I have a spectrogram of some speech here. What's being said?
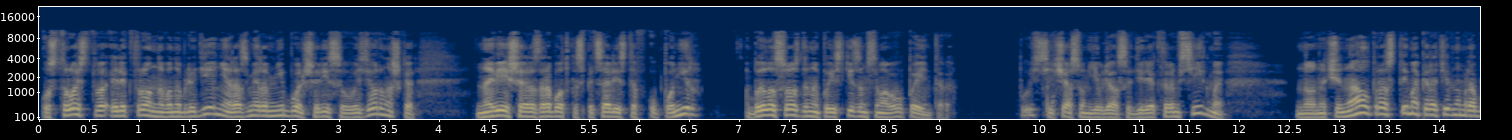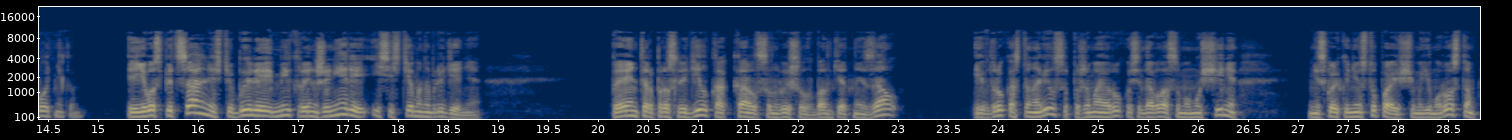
Устройство электронного наблюдения размером не больше рисового зернышка, новейшая разработка специалистов УПОНИР, было создано по эскизам самого Пейнтера. Пусть сейчас он являлся директором Сигмы, но начинал простым оперативным работником, и его специальностью были микроинженерия и система наблюдения — Пейнтер проследил, как Карлсон вышел в банкетный зал и вдруг остановился, пожимая руку седовласому мужчине, нисколько не уступающему ему ростом.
